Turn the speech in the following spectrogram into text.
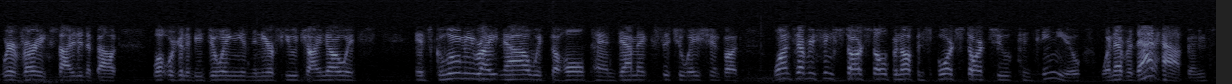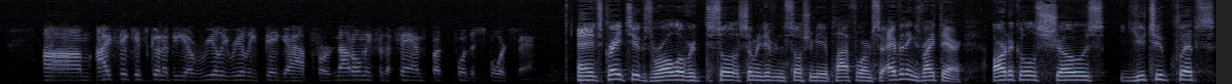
we're very excited about what we're going to be doing in the near future. I know it's it's gloomy right now with the whole pandemic situation, but once everything starts to open up and sports start to continue, whenever that happens, um, I think it's going to be a really, really big app for not only for the fans but for the sports fans. And it's great too because we're all over so, so many different social media platforms, so everything's right there articles, shows, YouTube clips,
